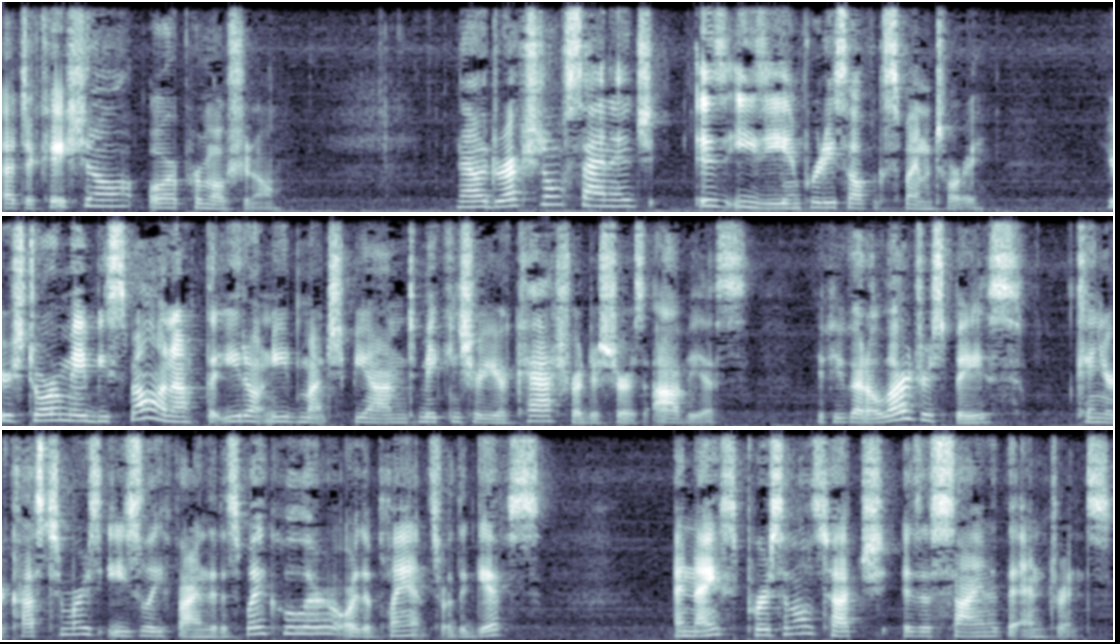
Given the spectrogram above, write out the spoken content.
educational, or promotional. Now, directional signage is easy and pretty self explanatory. Your store may be small enough that you don't need much beyond making sure your cash register is obvious. If you've got a larger space, can your customers easily find the display cooler or the plants or the gifts? A nice personal touch is a sign at the entrance.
